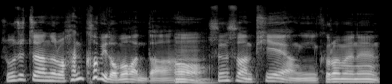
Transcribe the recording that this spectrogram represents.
소주잔으로 한 컵이 넘어간다. 어. 순수한 피해 양이 그러면은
